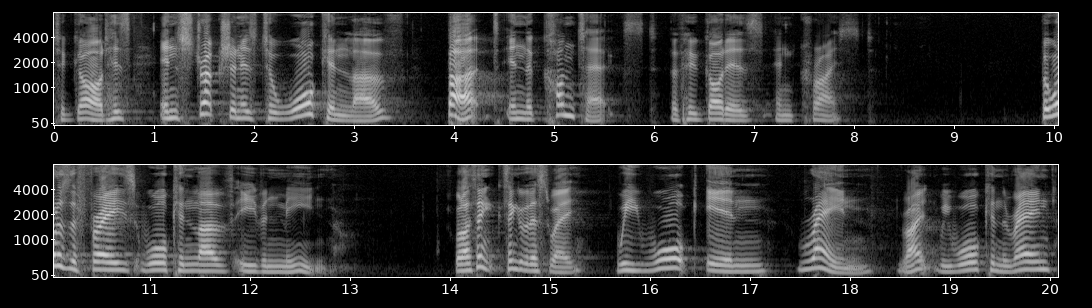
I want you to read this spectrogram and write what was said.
to God. His instruction is to walk in love, but in the context of who God is in Christ. But what does the phrase walk in love even mean? Well, I think, think of it this way we walk in rain, right? We walk in the rain,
